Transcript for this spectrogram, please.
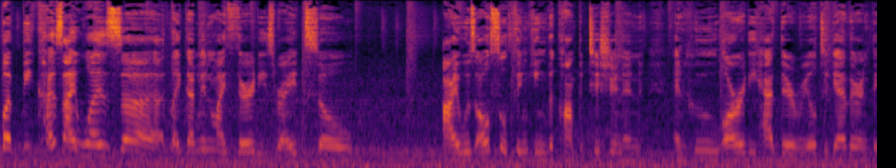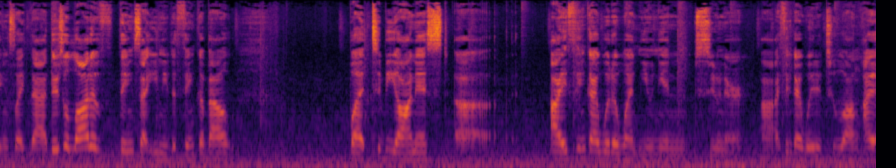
but because I was uh, like I'm in my 30s, right? So I was also thinking the competition and and who already had their reel together and things like that. There's a lot of things that you need to think about. But to be honest, uh, I think I would have went union sooner. Uh, I think I waited too long. I,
